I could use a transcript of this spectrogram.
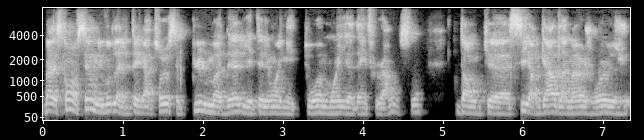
Bien, ce qu'on sait au niveau de la littérature, c'est que plus le modèle est éloigné de toi, moins il y a d'influence. Donc, euh, s'ils regardent la meilleure joueuse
